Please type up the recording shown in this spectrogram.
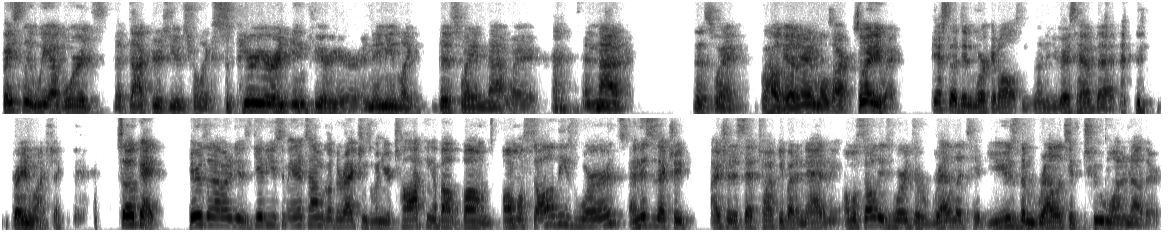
Basically, we have words that doctors use for like superior and inferior, and they mean like this way and that way, and not this way, how the other animals are. So anyway, guess that didn't work at all since none of you guys have that brainwashing. So okay, here's what I want to do is give you some anatomical directions when you're talking about bones. Almost all these words, and this is actually, I should have said talking about anatomy. Almost all these words are relative. You use them relative to one another.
